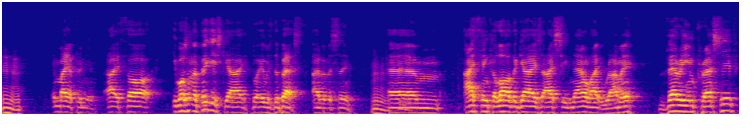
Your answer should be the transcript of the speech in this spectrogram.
Mm-hmm. In my opinion, I thought he wasn't the biggest guy, but he was the best I've ever seen. Mm-hmm. Um, I think a lot of the guys I see now, like Ramy, very impressive,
